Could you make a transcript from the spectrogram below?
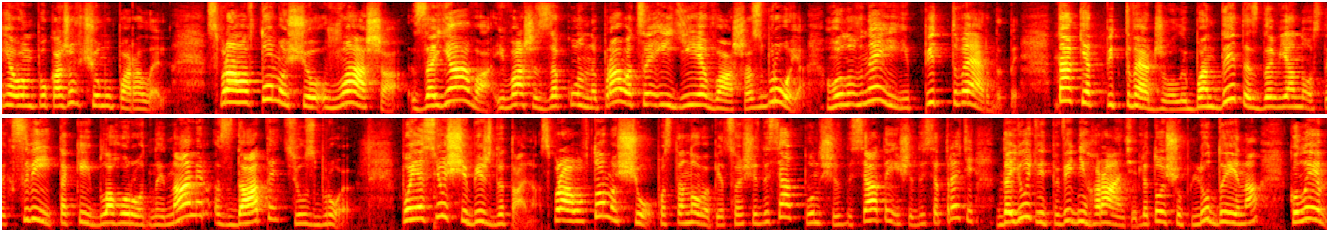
я вам покажу в чому паралель. Справа в тому, що ваша заява і ваше законне право це і є ваша зброя. Головне її підтвердити. Так як підтверджували бандити з 90-х свій такий благородний намір здати цю зброю. Поясню ще більш детально. Справа в тому, що постанова 560, пункт 60 і 63 дають відповідні гарантії для того, щоб людина, коли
